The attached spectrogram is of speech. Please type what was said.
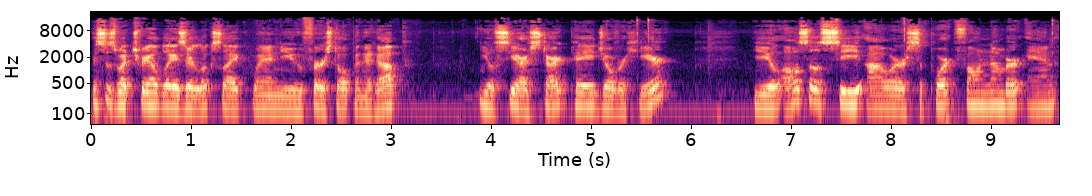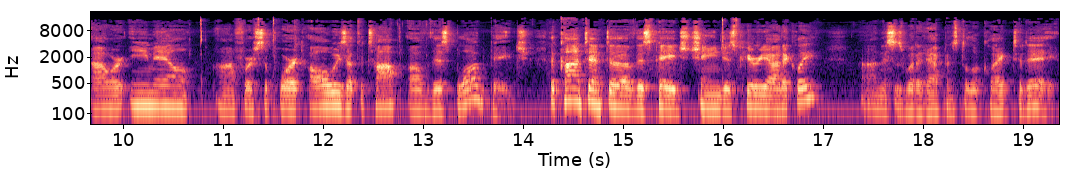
This is what Trailblazer looks like when you first open it up. You'll see our start page over here. You'll also see our support phone number and our email uh, for support always at the top of this blog page. The content of this page changes periodically. Uh, this is what it happens to look like today.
